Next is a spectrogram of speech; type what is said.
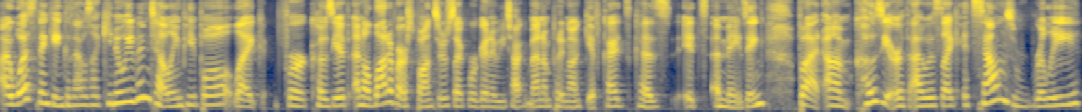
I was thinking because I was like, you know, we've been telling people like for Cozy Earth, and a lot of our sponsors, like we're going to be talking about, I'm putting on gift cards because it's amazing. But um, Cozy Earth, I was like, it sounds really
